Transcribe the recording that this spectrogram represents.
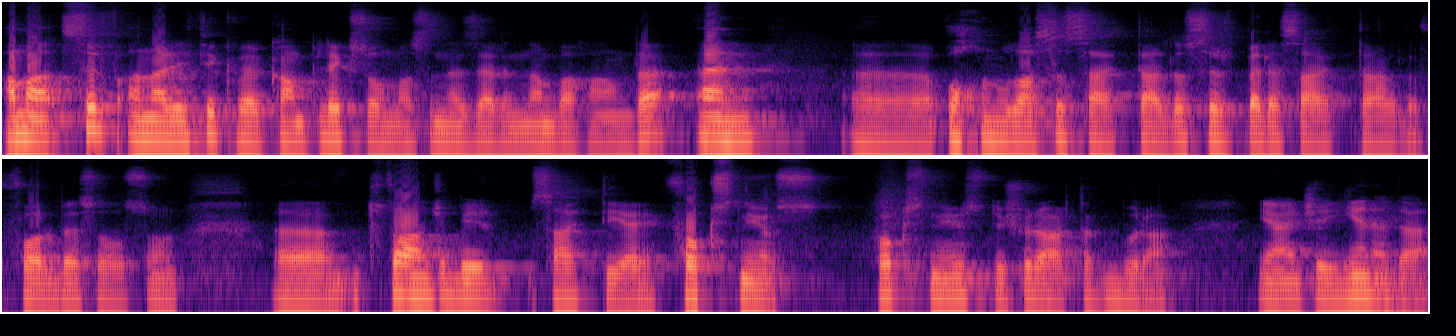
Amma sırf analitik və kompleks olması nəzərindən baxanda ən e, oxunulası saytlar da sırf belə saytlardır. Forbes olsun, e, tutalım ki bir sayt deyək, Fox News. Fox News düşür artıq bura. Yəni ki, yenə də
